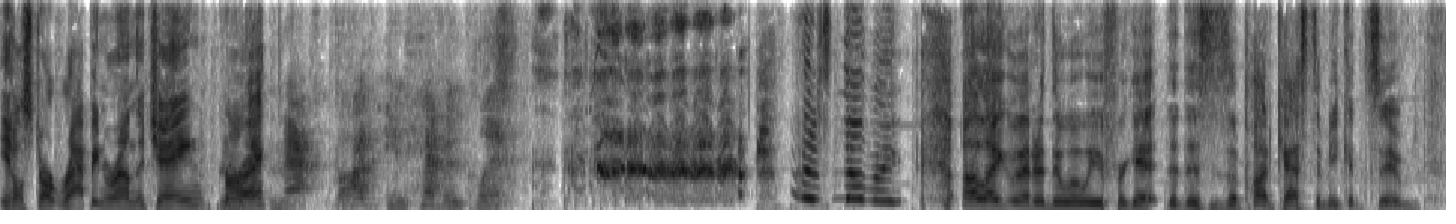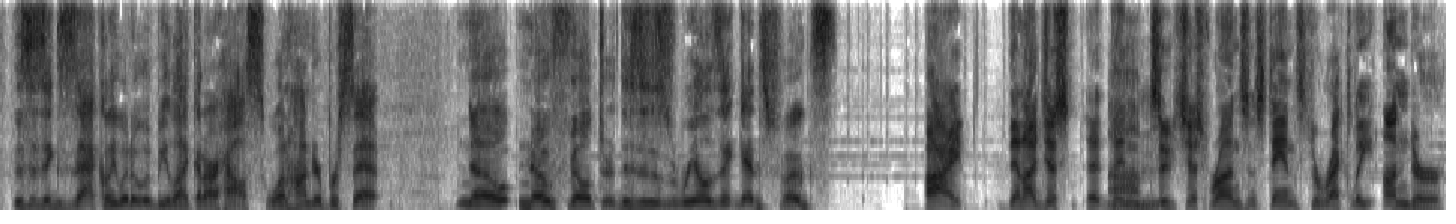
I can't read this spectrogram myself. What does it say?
it'll start wrapping around the chain, correct? Mac, God in heaven, Clint. There's nothing I like better than when we forget that this is a podcast to be consumed. This is exactly what it would be like at our house. 100%. No, no filter. This is as real as it gets, folks. All right. Then I just uh, then Um, Zoox just runs and stands directly under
